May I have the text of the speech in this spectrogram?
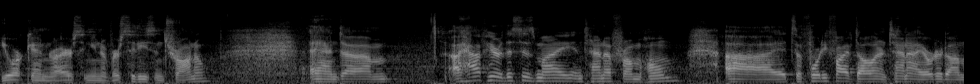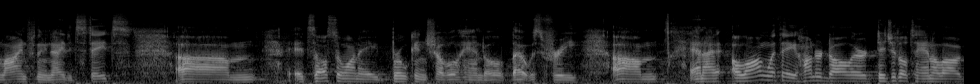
York and Ryerson Universities in Toronto. And um, I have here, this is my antenna from home. Uh, it's a $45 antenna I ordered online from the United States. Um, it's also on a broken shovel handle, that was free. Um, and I, along with a $100 digital to analog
